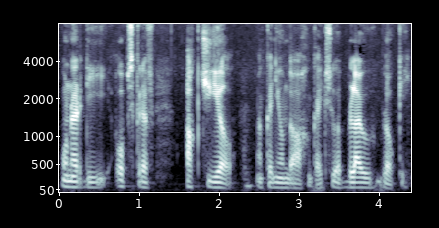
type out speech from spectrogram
onder die opskrif aktueel. Dan kan jy hom daar gaan kyk so 'n blou blokkie.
